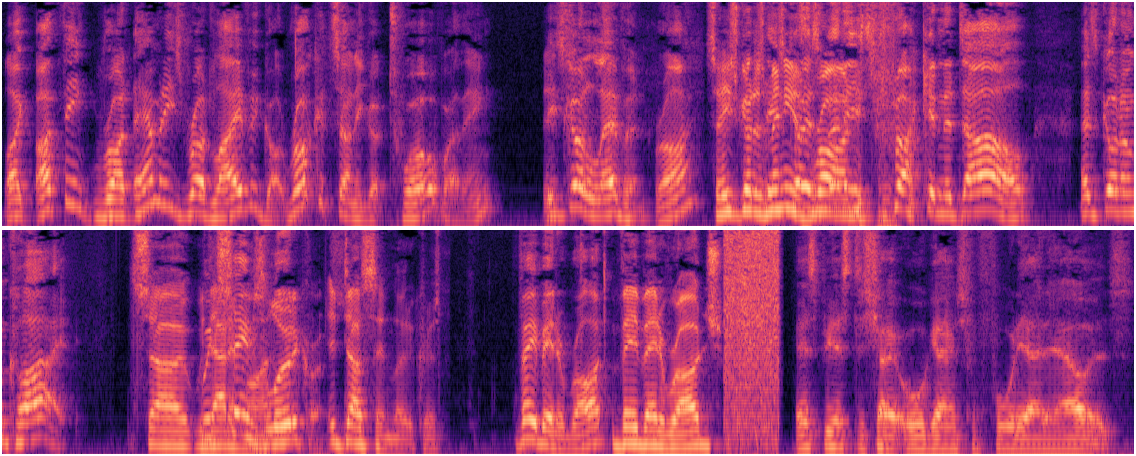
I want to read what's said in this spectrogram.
Like I think Rod, how many's Rod Laver got? Rocket's only got twelve, I think. He's got eleven, right? So he's got as many He's got as Rod. as fucking Nadal has got on clay. so Which seems mind- ludicrous. It does seem ludicrous. VB to Rod. VB to Rog. SBS to show all games for forty eight hours,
